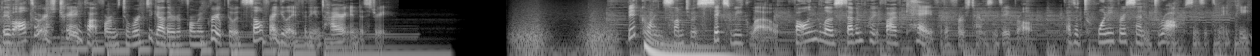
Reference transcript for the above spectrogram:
They've also urged trading platforms to work together to form a group that would self-regulate for the entire industry. Bitcoin slumped to a six-week low, falling below 7.5k for the first time since April. That's a 20% drop since its May peak.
